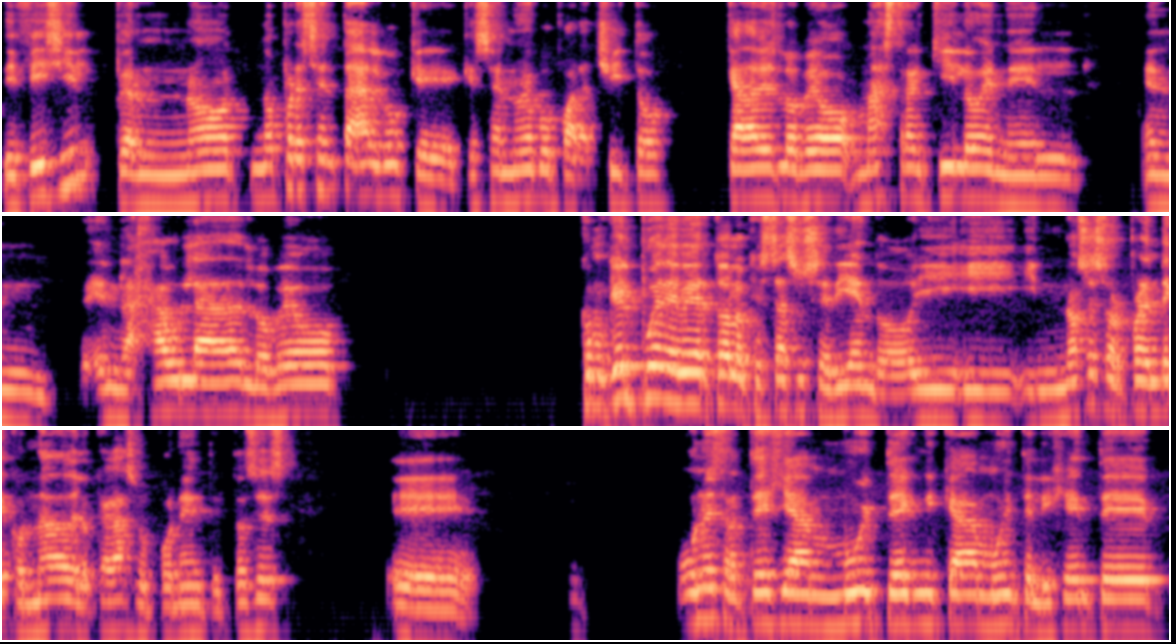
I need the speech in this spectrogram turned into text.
difícil, pero no, no presenta algo que, sea nuevo para Chito. Cada vez lo veo más tranquilo en, el, en, la jaula, lo veo como que él puede ver todo lo que está sucediendo y, no se sorprende con nada de lo que haga su oponente. Entonces, eh, una estrategia muy técnica, muy inteligente.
